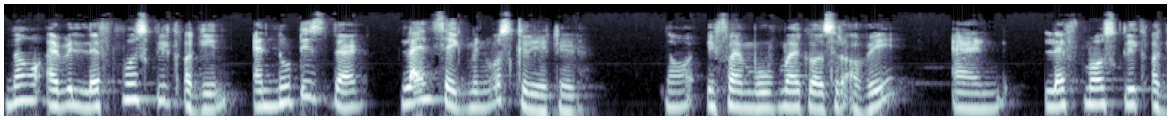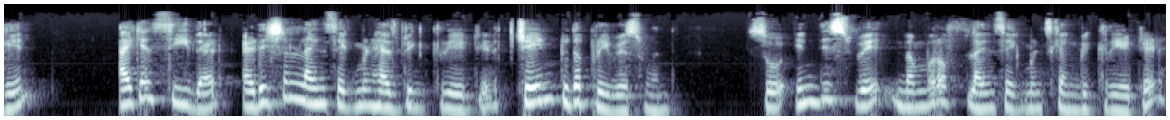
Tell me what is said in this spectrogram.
Now I will left mouse click again and notice that line segment was created. Now if I move my cursor away and left mouse click again, I can see that additional line segment has been created chained to the previous one. So in this way number of line segments can be created.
